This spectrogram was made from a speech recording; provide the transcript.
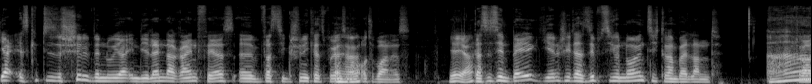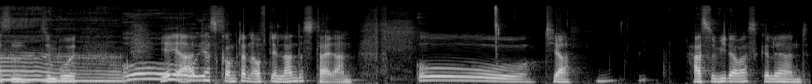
Ja, es gibt dieses Schild, wenn du ja in die Länder reinfährst, äh, was die Geschwindigkeitsbegrenzung auf Autobahn ist. Ja, ja. Das ist in Belgien, steht da 70 und 90 dran bei Land. Ah. Straßensymbol. Oh, ja, ja, das kommt dann auf den Landesteil an. Oh. Tja, hast du wieder was gelernt.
